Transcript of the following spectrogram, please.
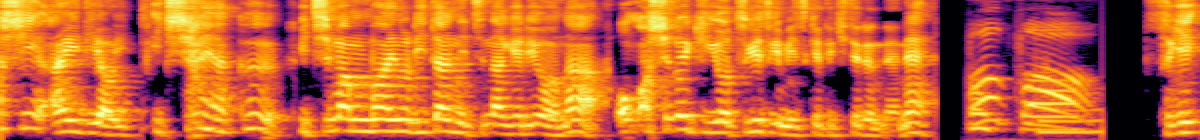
新しいアイディアをいち早く1万倍のリターンにつなげるような、面白い企業を次々見つけてきてるんだよね。ポポ次。リ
